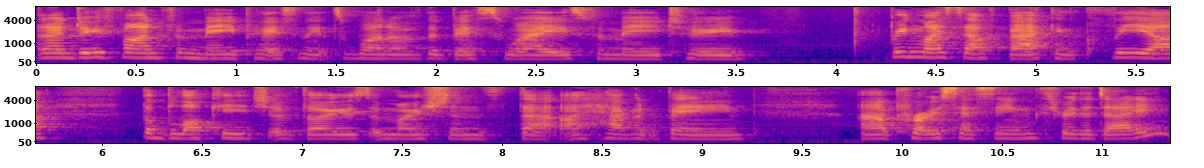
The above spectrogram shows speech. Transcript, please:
And I do find for me personally it's one of the best ways for me to bring myself back and clear the blockage of those emotions that I haven't been uh, processing through the day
